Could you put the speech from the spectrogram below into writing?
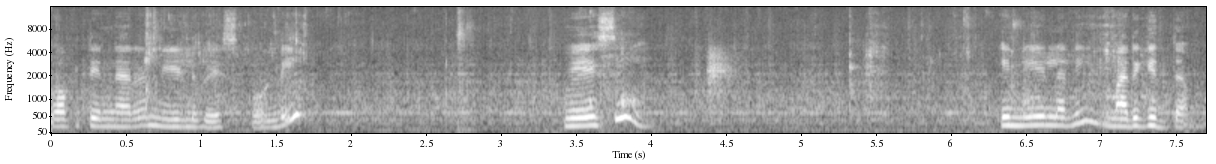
ఒకటిన్నర నీళ్ళు వేసుకోండి. వేసి ఈ నీళ్ళని మరిగిద్దాం.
